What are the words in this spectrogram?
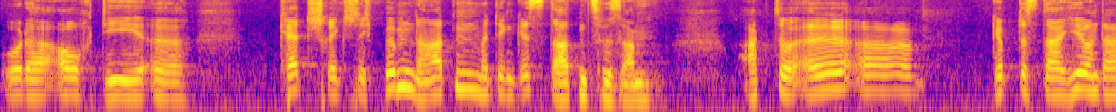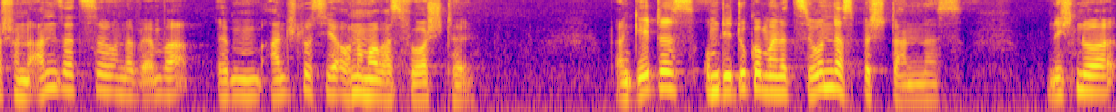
oder auch die äh, CAT-BIM-Daten mit den GIS-Daten zusammen? Aktuell äh, gibt es da hier und da schon Ansätze und da werden wir im Anschluss hier auch nochmal was vorstellen. Dann geht es um die Dokumentation des Bestandes. Nicht nur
